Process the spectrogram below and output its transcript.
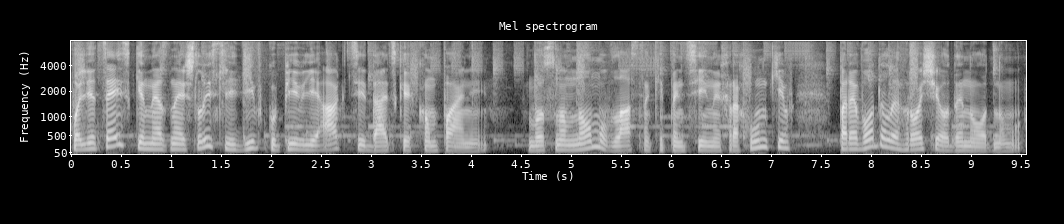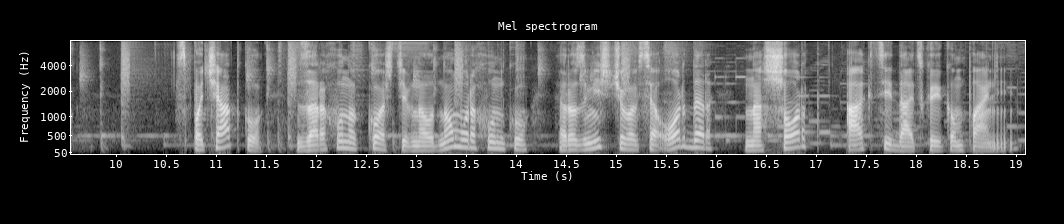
Поліцейські не знайшли слідів купівлі акцій датських компаній. В основному власники пенсійних рахунків переводили гроші один одному. Спочатку за рахунок коштів на одному рахунку розміщувався ордер на шорт акцій датської компанії.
